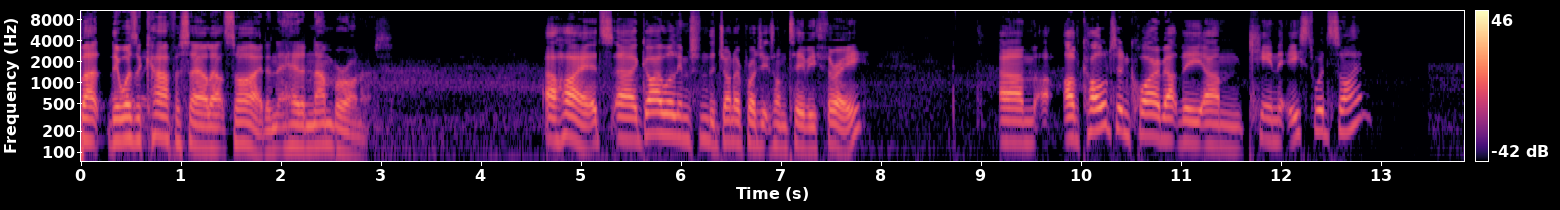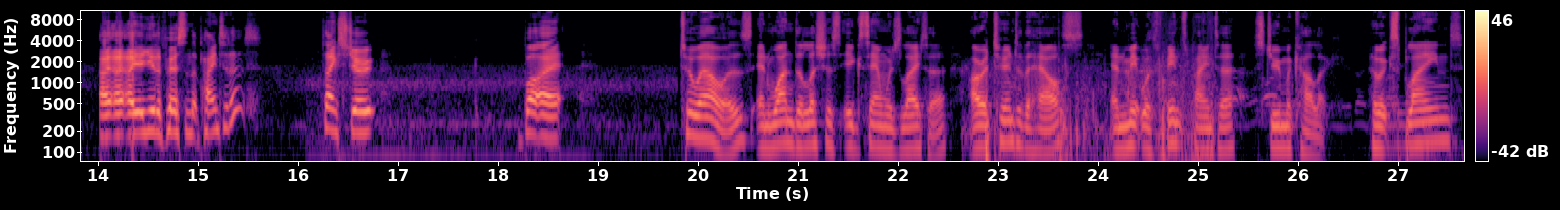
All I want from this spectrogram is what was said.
but there was a car for sale outside and it had a number on it. Uh, hi, it's uh, Guy Williams from the Jono Project on TV3. Um, I've called to inquire about the um, Ken Eastwood sign. Are, are are you the person that painted it? Thanks, Stu. Bye. Two hours and one delicious egg sandwich later, I returned to the house and met with fence painter Stu McCulloch, who explained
